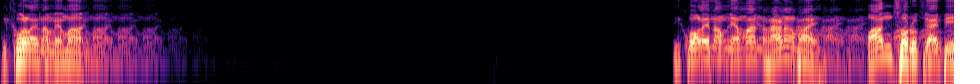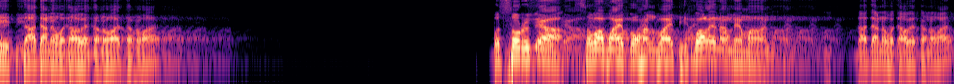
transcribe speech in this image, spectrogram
ભીખવાળાના મહેમાન. ભીખવાળાના મહેમાન રાણાભાઈ. પાંચસો રૂપિયા આપી દાદાને વધાવે ધનવાદ ધનવાદ બસો રૂપિયા સવાભાઈ, મોહનભાઈ ભીખવાળાના મહેમાન. દાદાને વધાવે ધનવાદ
